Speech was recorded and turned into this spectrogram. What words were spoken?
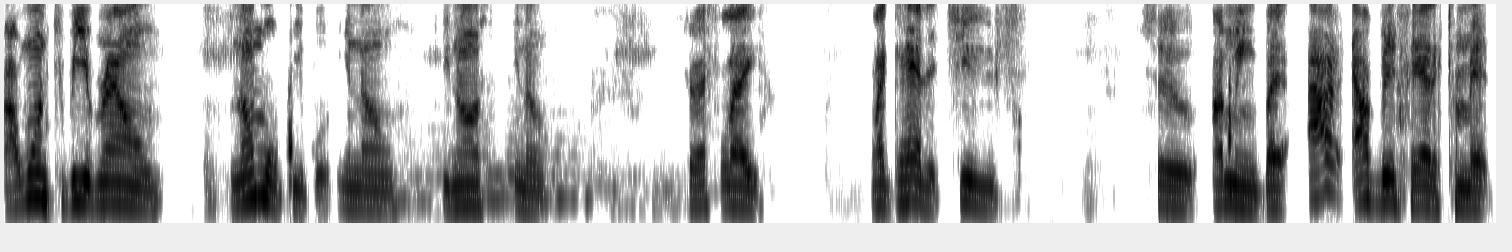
I want to be around normal people, you know, you know, you know. So it's like, like I had to choose. So I mean, but I I've been had to commit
